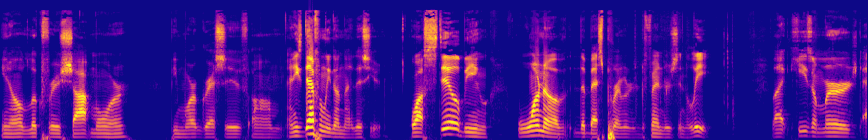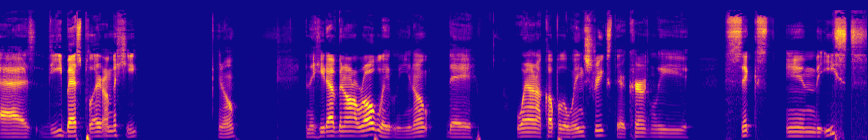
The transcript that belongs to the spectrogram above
You know, look for his shot more, be more aggressive. Um, and he's definitely done that this year, while still being one of the best perimeter defenders in the league. Like he's emerged as the best player on the Heat. You know, and the Heat have been on a roll lately. You know, they went on a couple of wing streaks. They're currently sixth in the East,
